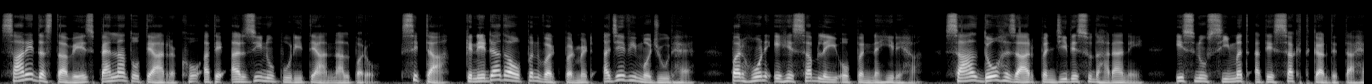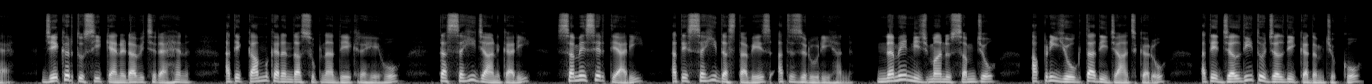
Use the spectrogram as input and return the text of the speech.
ਸਾਰੇ ਦਸਤਾਵੇਜ਼ ਪਹਿਲਾਂ ਤੋਂ ਤਿਆਰ ਰੱਖੋ ਅਤੇ ਅਰਜ਼ੀ ਨੂੰ ਪੂਰੀ ਧਿਆਨ ਨਾਲ ਭਰੋ। ਸਿੱਟਾ, ਕੈਨੇਡਾ ਦਾ ਓਪਨ ਵਰਕ ਪਰਮਿਟ ਅਜੇ ਵੀ ਮੌਜੂਦ ਹੈ, ਪਰ ਹੁਣ ਇਹ ਸਭ ਲਈ ਓਪਨ ਨਹੀਂ ਰਿਹਾ। ਸਾਲ 2025 ਦੇ ਸੁਧਾਰਾਂ ਨੇ ਇਸ ਨੂੰ ਸੀਮਤ ਅਤੇ ਸਖਤ ਕਰ ਦਿੱਤਾ ਹੈ। ਜੇਕਰ ਤੁਸੀਂ ਕੈਨੇਡਾ ਵਿੱਚ ਰਹਿਣ ਅਤੇ ਕੰਮ ਕਰਨ ਦਾ ਸੁਪਨਾ ਦੇਖ ਰਹੇ ਹੋ, ਤਾਂ ਸਹੀ ਜਾਣਕਾਰੀ, ਸਮੇਂ ਸਿਰ ਤਿਆਰੀ ਅਤੇ ਸਹੀ ਦਸਤਾਵੇਜ਼ ਅਤ ਜ਼ਰੂਰੀ ਹਨ। ਨਵੇਂ ਨਿਯਮਾਂ ਨੂੰ ਸਮਝੋ, ਆਪਣੀ ਯੋਗਤਾ ਦੀ ਜਾਂਚ ਕਰੋ ਅਤੇ ਜਲਦੀ ਤੋਂ ਜਲਦੀ ਕਦਮ ਚੁੱਕੋ,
